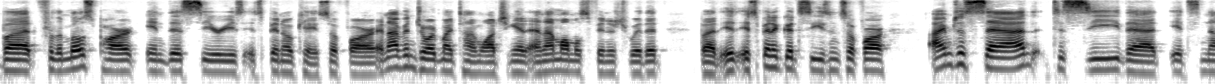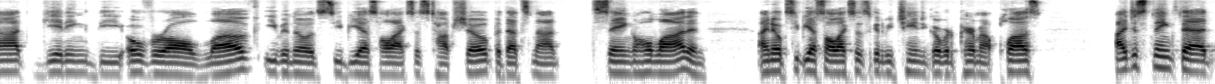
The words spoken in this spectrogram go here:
but for the most part in this series, it's been okay so far. And I've enjoyed my time watching it, and I'm almost finished with it. But it, it's been a good season so far. I'm just sad to see that it's not getting the overall love, even though it's CBS All Access top show, but that's not saying a whole lot. And I know CBS All Access is going to be changing over to Paramount Plus. I just think that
